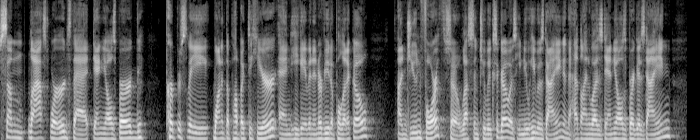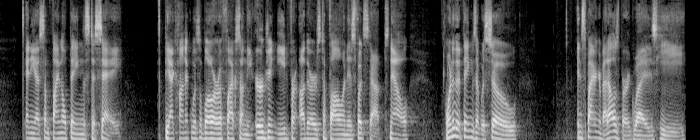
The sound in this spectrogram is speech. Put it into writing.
some last words that Dan Ellsberg purposely wanted the public to hear, and he gave an interview to Politico on June 4th, so less than two weeks ago, as he knew he was dying, and the headline was Daniel Ellsberg is dying, and he has some final things to say. The iconic whistleblower reflects on the urgent need for others to follow in his footsteps. Now, one of the things that was so inspiring about Ellsberg was he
